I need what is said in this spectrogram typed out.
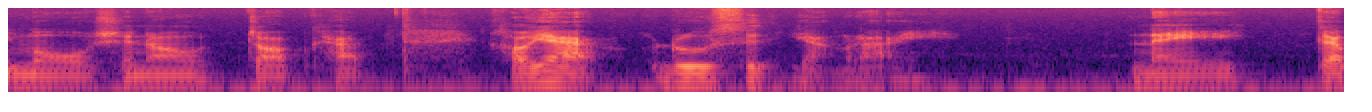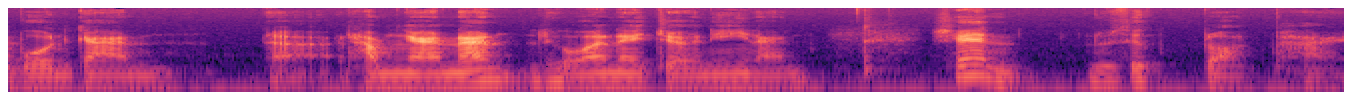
emotional job ครับ เขาอยากรู้สึกอย่างไร ในกระบวนการทำงานนั้นหรือว่าในเจอร์นี้นั้น เช่น รู้สึกปลอดภัย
